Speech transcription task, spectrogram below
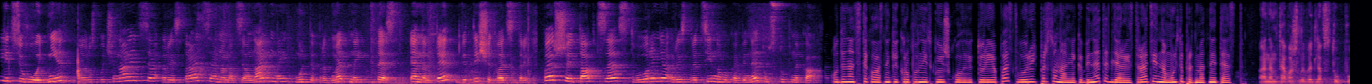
Від сьогодні е, розпочинається реєстрація на національний мультипредметний тест НМТ 2023. Перший етап це створення реєстраційного кабінету вступника. Одинадцятикласники Кропивницької школи Вікторія П. створюють персональні кабінети для реєстрації на мультипредметний тест. НМТ важливе для вступу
